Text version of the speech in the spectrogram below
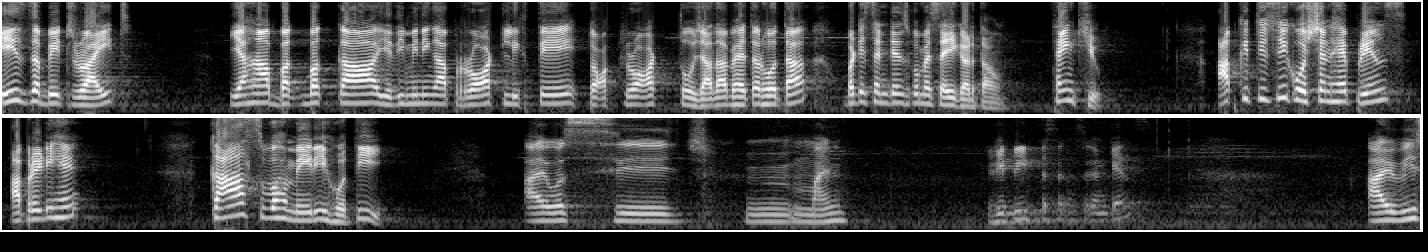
Is a bit right. यहाँ बकबक का यदि मीनिंग आप रॉट लिखते टॉक रॉट तो ज़्यादा बेहतर होता बट इस सेंटेंस को मैं सही करता हूँ। थैंक यू आपकी तीसरी क्वेश्चन है प्रिंस आप रेडी हैं? काश वह मेरी होती? I was mine repeat sentence I wish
